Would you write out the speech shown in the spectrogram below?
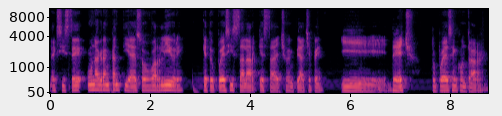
Existe una gran cantidad de software libre que tú puedes instalar que está hecho en PHP. Y de hecho, tú puedes encontrar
